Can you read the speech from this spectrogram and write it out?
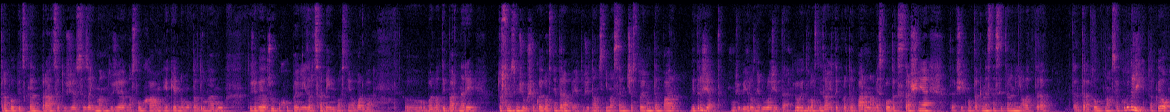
terapeutické práce, to, že se zajímám, to, že naslouchám jak jednomu, tak druhému, to, že vyjadřuju pochopení, zrcadlím vlastně oba dva, eh, oba dva ty partnery, to si myslím, že už jako je vlastně terapie, to, že tam s nima jsem často jenom ten pár vydržet, může být hrozně důležité. Jo, je to mhm. vlastně zážitek pro ten pár, nám je spolu tak strašně, to je všechno tak nesnesitelný, ale teda ten terapeut nás jako vydrží, tak jo,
